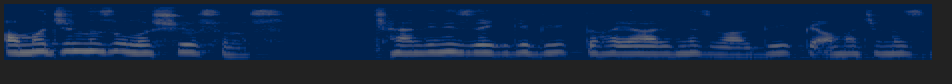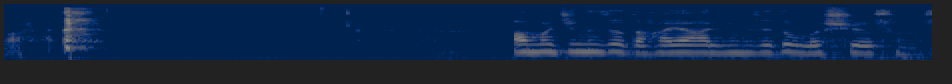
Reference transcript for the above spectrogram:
Amacınıza ulaşıyorsunuz. Kendinizle ilgili büyük bir hayaliniz var, büyük bir amacınız var. amacınıza da hayalinize de ulaşıyorsunuz.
